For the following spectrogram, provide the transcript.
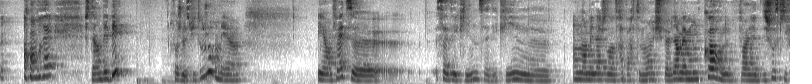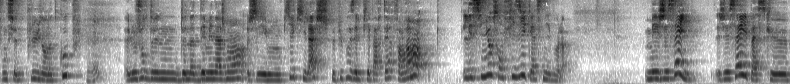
en vrai, j'étais un bébé. Enfin, je le suis toujours, mais. euh, Et en fait, euh, ça décline, ça décline. euh, On emménage dans notre appartement et je suis pas bien. Même mon corps, ne- enfin, il y a des choses qui fonctionnent plus dans notre couple. Mhm. Le jour de, de notre déménagement, j'ai mon pied qui lâche, je peux plus poser le pied par terre. Enfin, vraiment, les signaux sont physiques à ce niveau-là. Mais j'essaye, j'essaye parce que,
